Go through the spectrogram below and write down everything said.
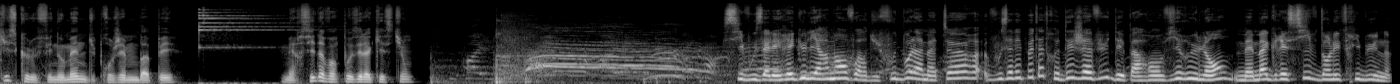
Qu'est-ce que le phénomène du projet Mbappé? Merci d'avoir posé la question. Si vous allez régulièrement voir du football amateur, vous avez peut-être déjà vu des parents virulents, même agressifs dans les tribunes.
